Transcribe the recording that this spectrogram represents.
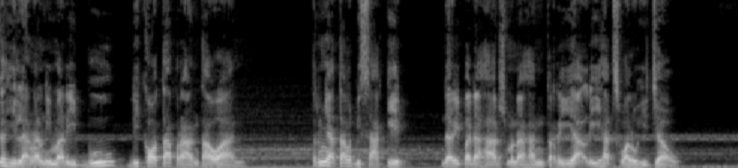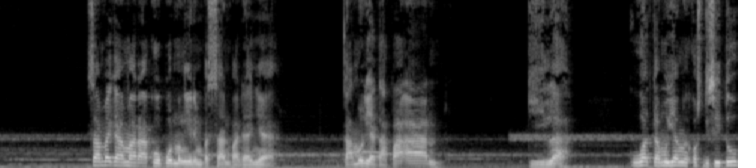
Kehilangan lima ribu di kota perantauan. Ternyata lebih sakit daripada harus menahan teriak lihat swallow hijau. Sampai kamar aku pun mengirim pesan padanya. Kamu lihat apaan? Gila, kuat kamu yang ngekos di situ.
